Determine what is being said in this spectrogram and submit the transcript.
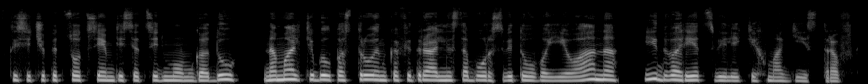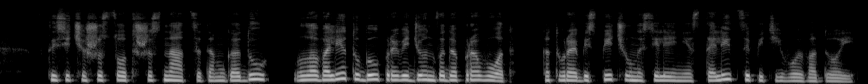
В 1577 году на Мальте был построен кафедральный собор святого Иоанна и дворец великих магистров. В 1616 году в Лавалету был проведен водопровод, который обеспечил население столицы питьевой водой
